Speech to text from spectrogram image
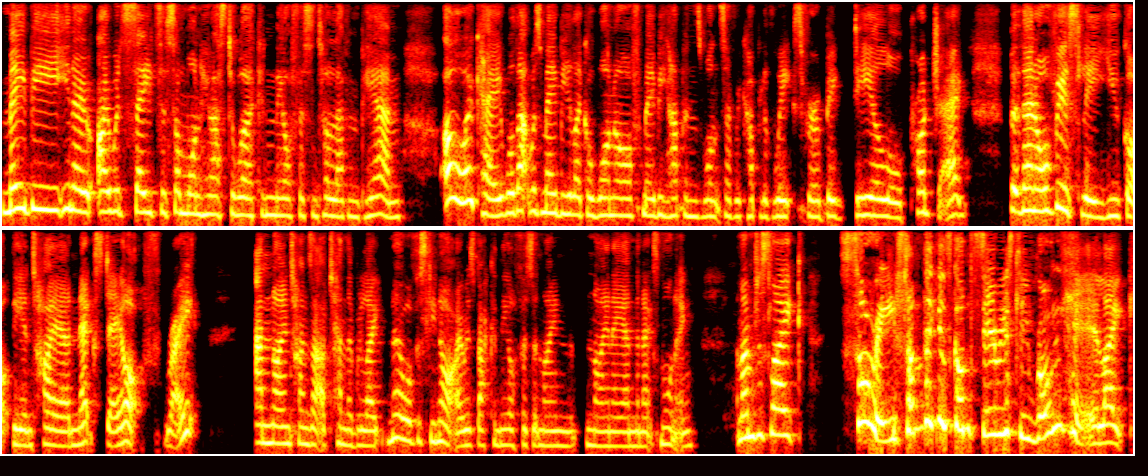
maybe, you know, I would say to someone who has to work in the office until 11 p.m., oh, okay, well, that was maybe like a one off, maybe happens once every couple of weeks for a big deal or project. But then obviously you got the entire next day off, right? And nine times out of 10, they'll be like, no, obviously not. I was back in the office at 9, 9 a.m. the next morning. And I'm just like, sorry, something has gone seriously wrong here. Like,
